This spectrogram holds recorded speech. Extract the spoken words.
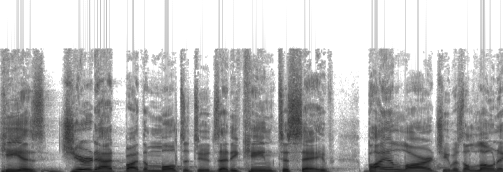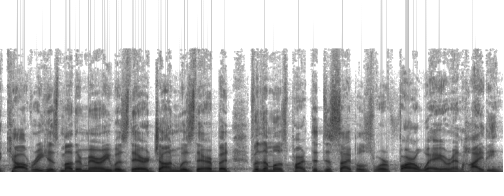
he is jeered at by the multitudes that he came to save. By and large, he was alone at Calvary. His mother Mary was there, John was there, but for the most part, the disciples were far away or in hiding.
